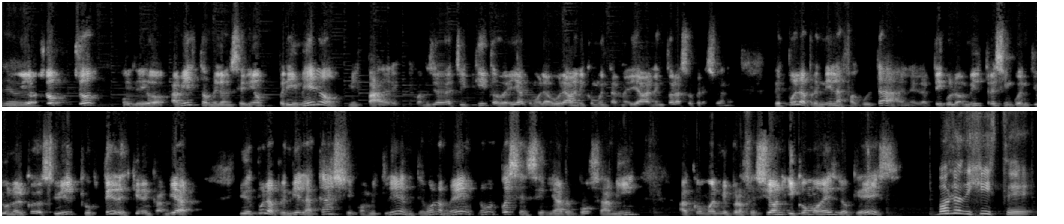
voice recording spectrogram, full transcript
yo, yo le digo, a mí esto me lo enseñó primero mis padres, cuando yo era chiquito veía cómo laburaban y cómo intermediaban en todas las operaciones. Después lo aprendí en la facultad, en el artículo 1351 del Código Civil, que ustedes quieren cambiar. Y después lo aprendí en la calle con mis clientes. Bueno, me, no me puedes enseñar vos a mí a cómo es mi profesión y cómo es lo que es. Vos lo dijiste,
